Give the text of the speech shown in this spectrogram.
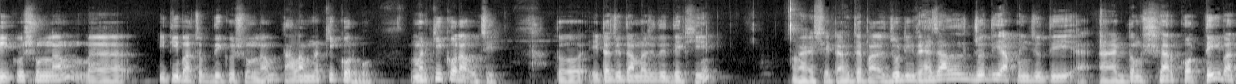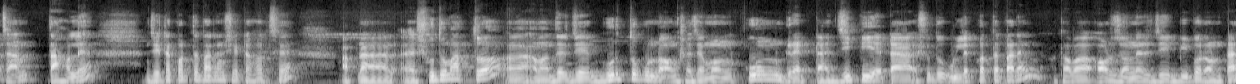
দিকও শুনলাম ইতিবাচক দিকও শুনলাম, তাহলে আমরা কি করব? মানে কি করা উচিত? তো এটা যদি আমরা যদি দেখি সেটা হতে পারে যদি রেজাল্ট যদি আপনি যদি একদম শেয়ার করতেই বা চান, তাহলে যেটা করতে পারেন সেটা হচ্ছে আপনার শুধুমাত্র আমাদের যে গুরুত্বপূর্ণ অংশ, যেমন কোন গ্রেডটা জিপিএটা শুধু উল্লেখ করতে পারেন, অথবা অর্জনের যে বিবরণটা,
